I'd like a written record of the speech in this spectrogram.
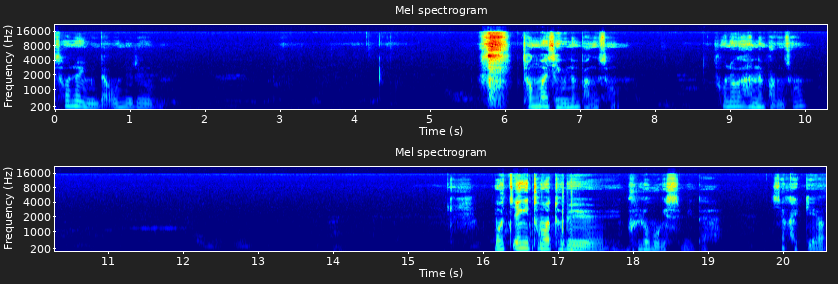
선우입니다. 오늘은 정말 재밌는 방송. 소녀가 하는 방송. 멋쟁이 토마토를 불러보겠습니다. 시작할게요.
